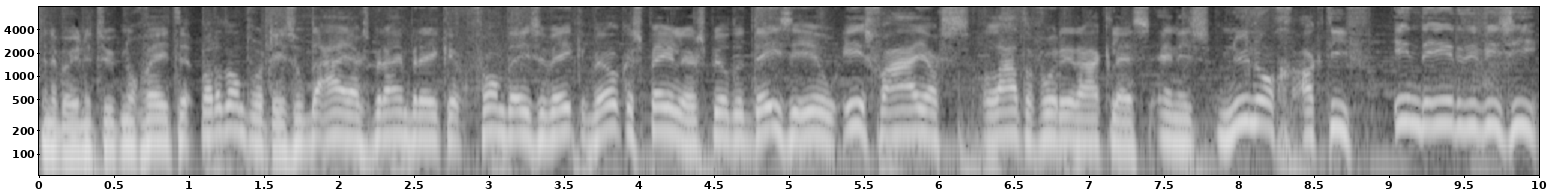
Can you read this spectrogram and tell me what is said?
En dan wil je natuurlijk nog weten wat het antwoord is op de Ajax Breinbreker van deze week. Welke speler speelde deze eeuw eerst voor Ajax, later voor Heracles en is nu nog actief in de Eredivisie?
